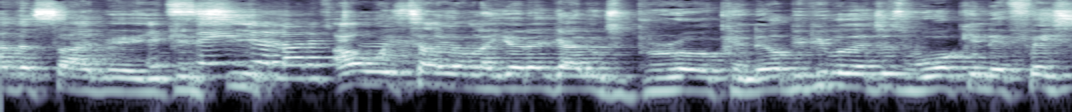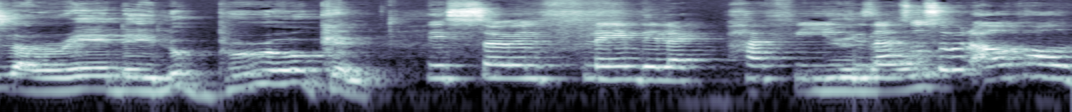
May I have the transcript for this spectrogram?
other side where you It can see. a lot of I always tell you, I'm like, yo, that guy looks broken. There'll be people that just walk in, their faces are red, they look broken. They're so inflamed, they're like puffy. Because that's also what alcohol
